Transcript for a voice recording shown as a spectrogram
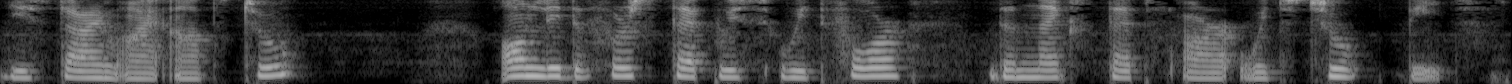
this time I add 2. Only the first step is with 4, the next steps are with 2 beads.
